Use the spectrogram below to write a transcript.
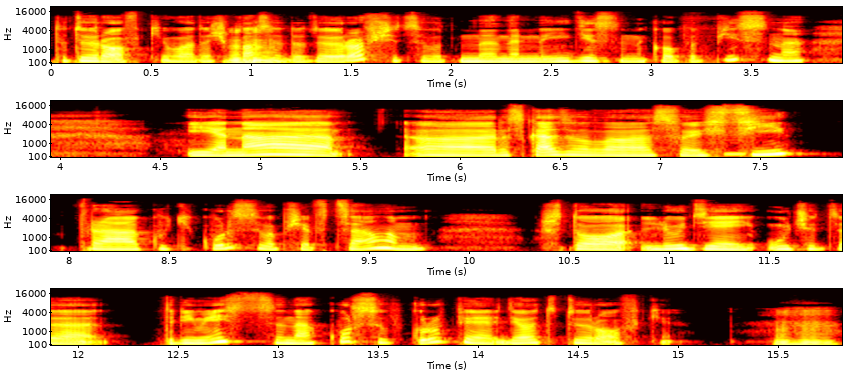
татуировки. Вот, очень классная татуировщица, вот, наверное, единственная, на кого подписана. И она э, рассказывала свой фи про куки-курсы вообще в целом, что людей учатся три месяца на курсы в группе делать татуировки. Мгм.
